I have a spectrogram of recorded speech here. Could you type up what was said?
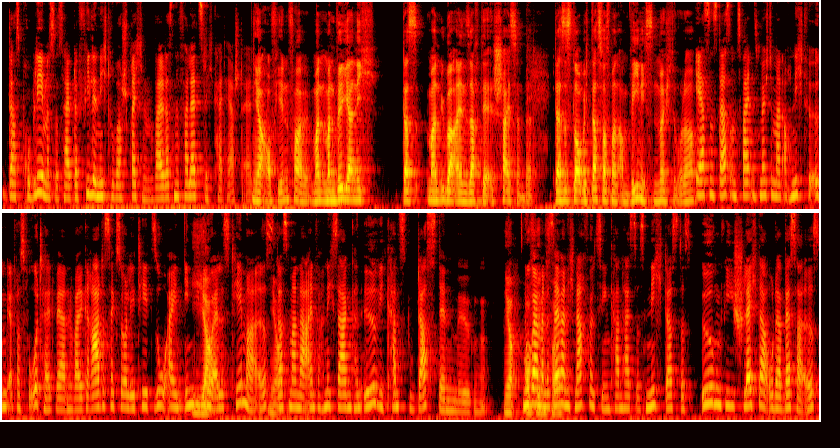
das Problem ist, weshalb da viele nicht drüber sprechen, weil das eine Verletzlichkeit herstellt. Ja, auf jeden Fall. Man, man will ja nicht, dass man über einen sagt, der ist scheiße im Bett. Das ist, glaube ich, das, was man am wenigsten möchte, oder? Erstens das und zweitens möchte man auch nicht für irgendetwas verurteilt werden, weil gerade Sexualität so ein individuelles Thema ist, Ja. dass man da einfach nicht sagen kann, "Irr, wie kannst du das denn mögen? Ja, Nur weil man das Fall. selber nicht nachvollziehen kann, heißt das nicht, dass das irgendwie schlechter oder besser ist.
